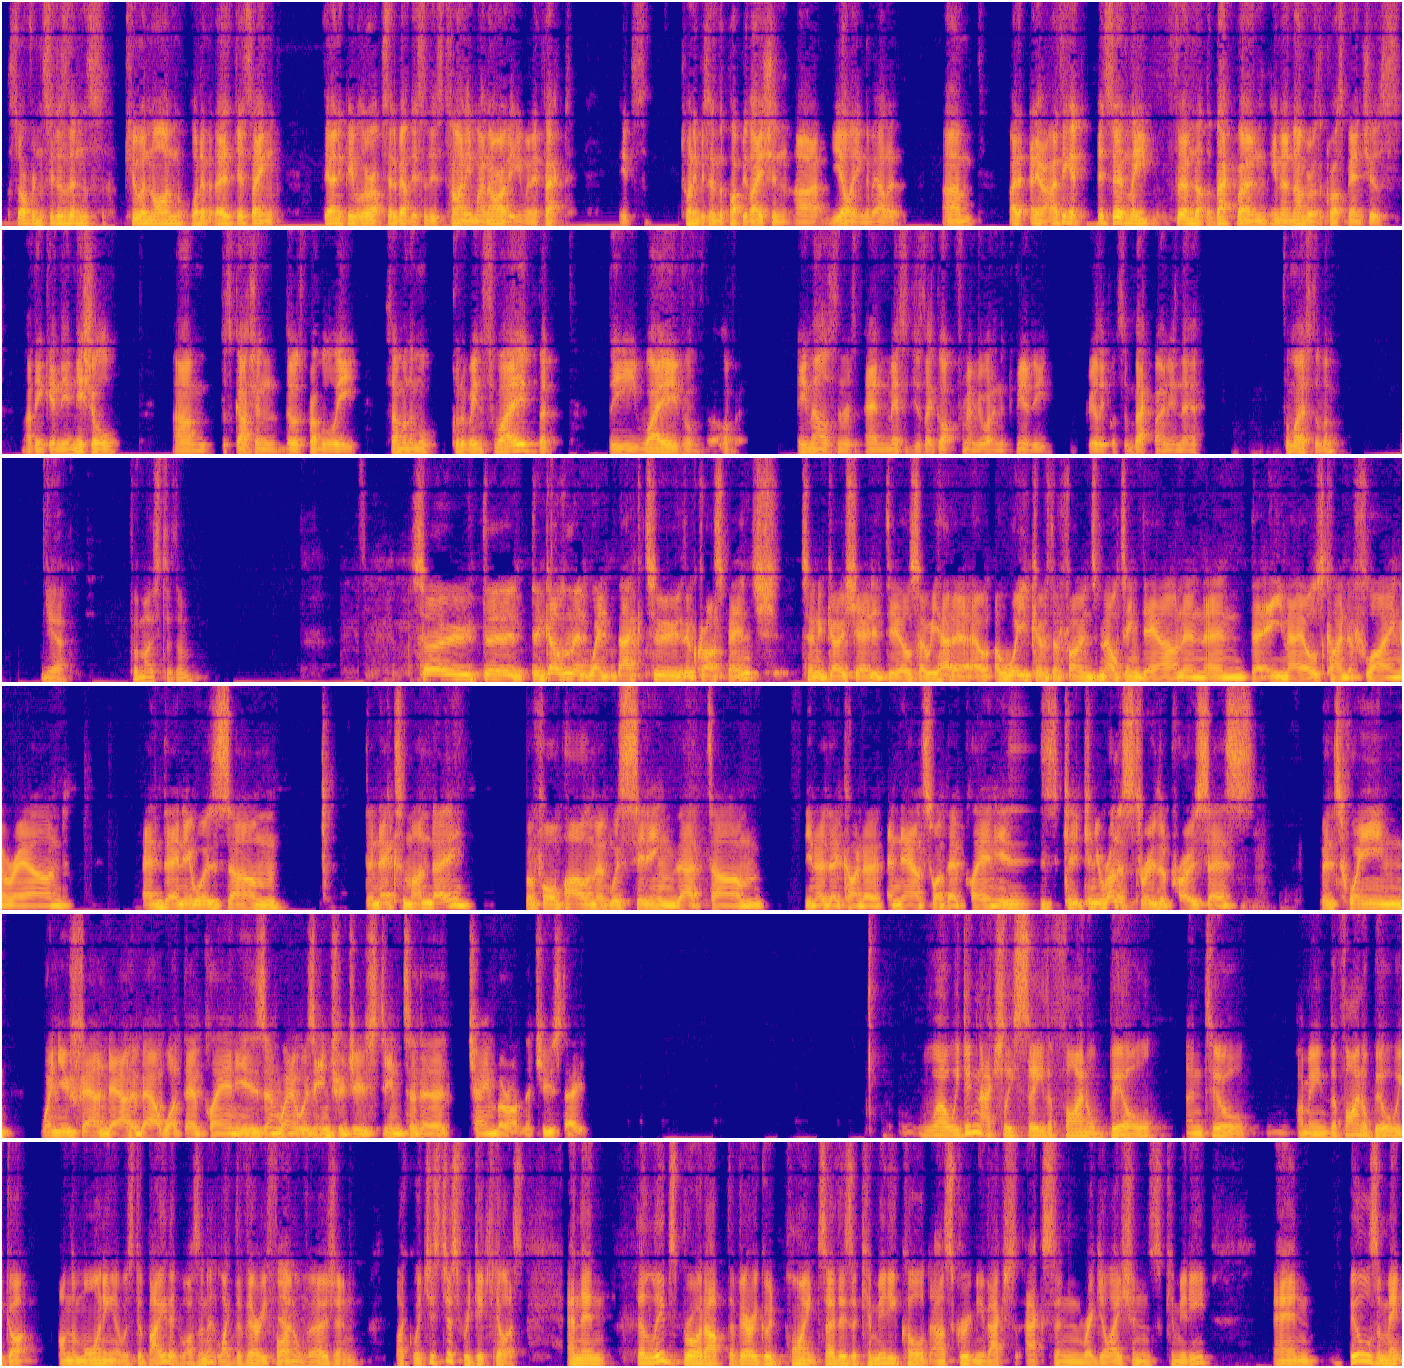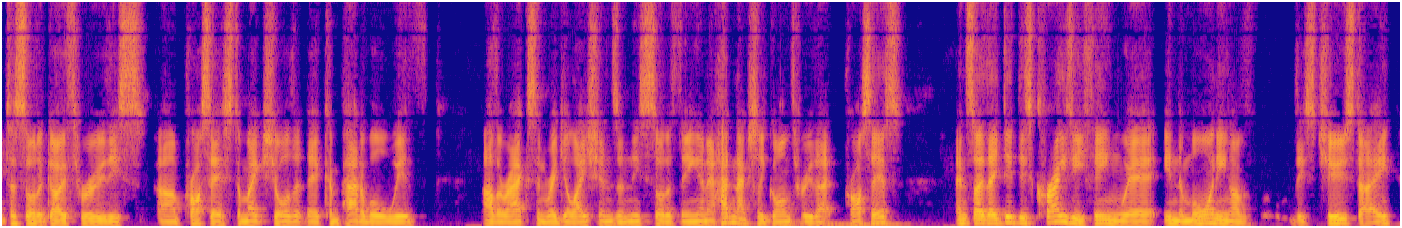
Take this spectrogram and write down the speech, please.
sovereign citizens, QAnon, whatever. They're just saying the only people who are upset about this are this tiny minority, when in fact it's 20% of the population are yelling about it. Um, I, anyway, I think it, it, certainly firmed up the backbone in a number of the crossbenchers. I think in the initial um, discussion, there was probably some of them could have been swayed, but the wave of, of emails and, and messages they got from everyone in the community really put some backbone in there for most of them. Yeah, for most of them. So the the government went back to the crossbench to negotiate a deal. So we had a, a week of the phones melting down and and the emails kind of flying around, and then it was um, the next Monday before Parliament was sitting that um, you know they kind of announced what their plan is. Can, can you run us through the process between when you found out about what their plan is and when it was introduced into the chamber on the Tuesday? Well, we didn't actually see the final bill until, I mean, the final bill we got on the morning it was debated, wasn't it? Like the very final yeah. version, like which is just ridiculous. And then the Libs brought up the very good point. So there's a committee called uh, Scrutiny of Acts, and Regulations Committee, and bills are meant to sort of go through this uh, process to make sure that they're compatible with other acts and regulations and this sort of thing. And it hadn't actually gone through that process. And so they did this crazy thing where in the morning of this Tuesday,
